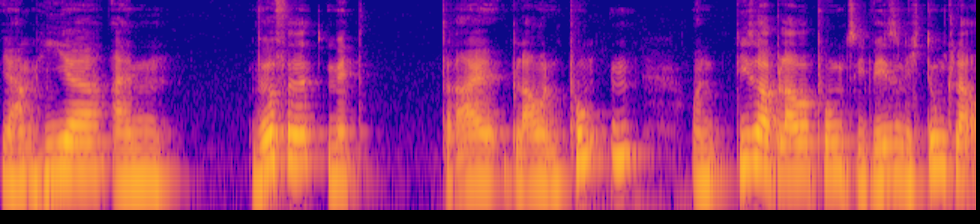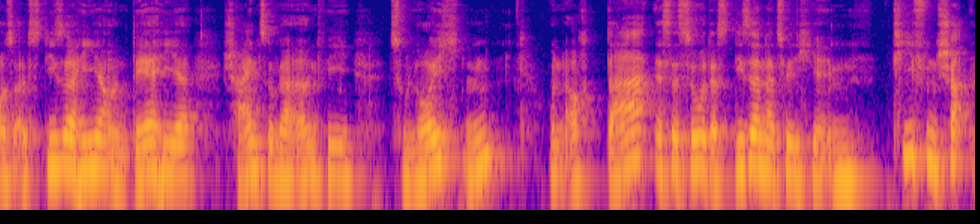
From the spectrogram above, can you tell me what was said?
Wir haben hier einen Würfel mit drei blauen Punkten und dieser blaue Punkt sieht wesentlich dunkler aus als dieser hier und der hier scheint sogar irgendwie zu leuchten. Und auch da ist es so, dass dieser natürlich hier im tiefen Schatten,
